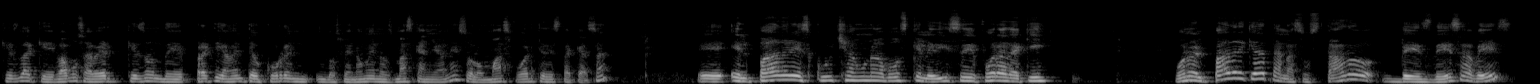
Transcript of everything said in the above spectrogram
que es la que vamos a ver, que es donde prácticamente ocurren los fenómenos más cañones o lo más fuerte de esta casa, eh, el padre escucha una voz que le dice fuera de aquí. Bueno, el padre queda tan asustado desde esa vez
